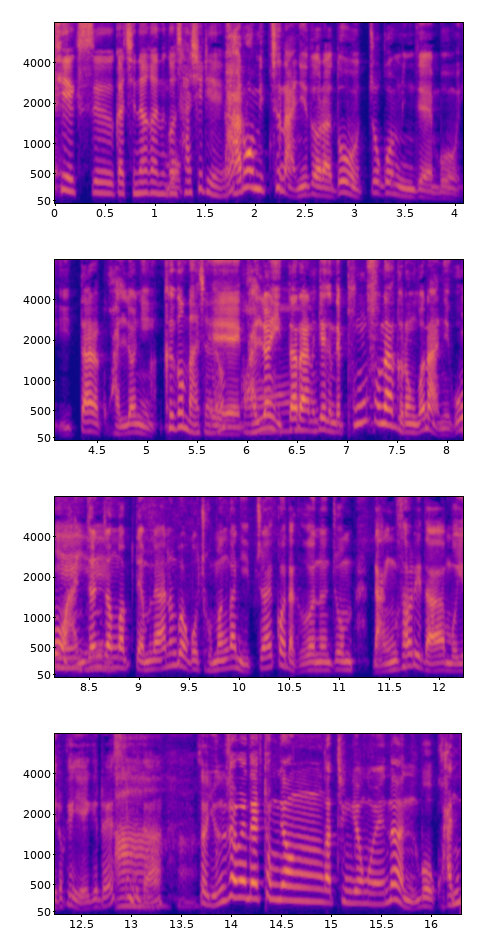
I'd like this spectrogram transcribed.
GTX가 지나가는 건 뭐 사실이에요. 바로 밑은 아니더라도 조금 이제 뭐 있다 관련이 그건 맞아요. 예, 관련이 어. 있다라는 게 근데 풍수나 그런 건 아니고 예, 안전 예. 점검 때문에 하는 거고 조만간 입주할 거다. 그거는 좀 낭설이다. 뭐 이렇게 얘기를 했습니다. 아, 그래서 윤석열 대통령 같은 경우에는 뭐 관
